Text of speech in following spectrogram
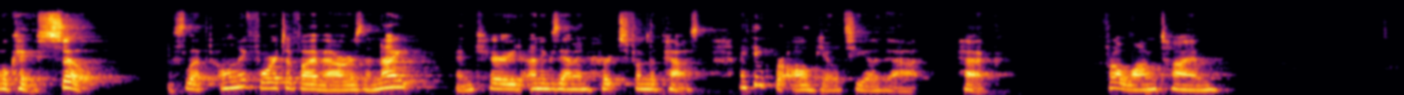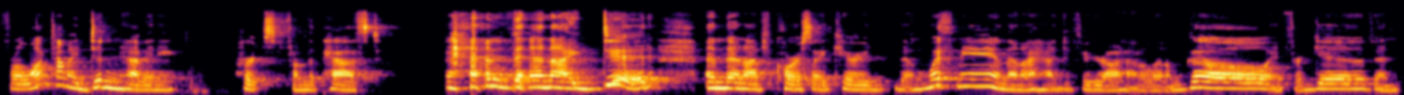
Okay, so slept only four to five hours a night and carried unexamined hurts from the past. I think we're all guilty of that. Heck, for a long time, for a long time, I didn't have any hurts from the past. And then I did. And then, of course, I carried them with me. And then I had to figure out how to let them go and forgive and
